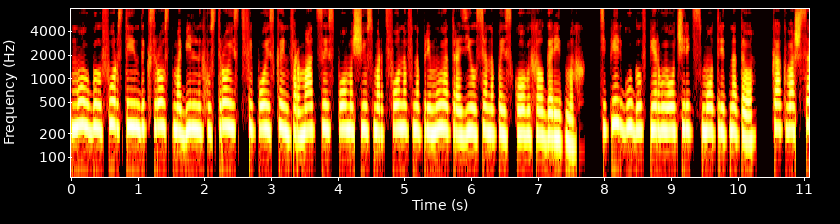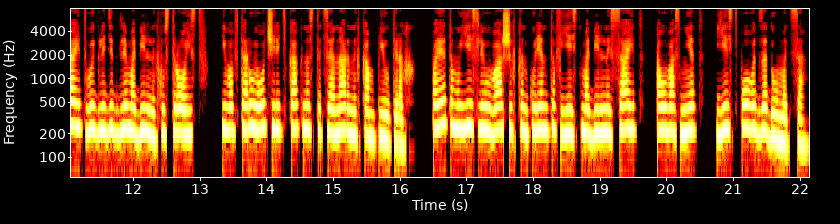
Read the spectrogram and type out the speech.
Mobile Force индекс рост мобильных устройств и поиска информации с помощью смартфонов напрямую отразился на поисковых алгоритмах. Теперь Google в первую очередь смотрит на то, как ваш сайт выглядит для мобильных устройств, и во вторую очередь как на стационарных компьютерах. Поэтому если у ваших конкурентов есть мобильный сайт, а у вас нет, есть повод задуматься.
